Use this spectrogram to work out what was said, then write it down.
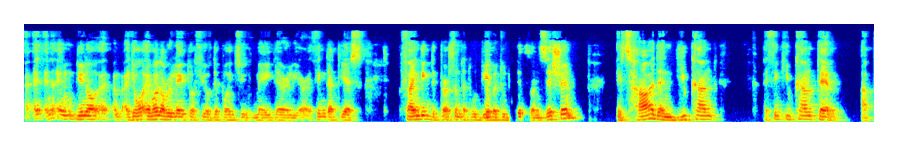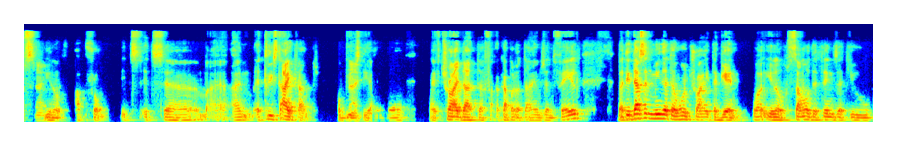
And, and, and you know I, I, do, I want to relate to a few of the points you've made earlier. I think that yes, finding the person that would be able to do the transition, it's hard and you can't. I think you can't tell up no. you know upfront. It's it's um, I, am at least I can't. Obviously, no. I've, uh, I've tried that a, a couple of times and failed but it doesn't mean that I won't try it again. Well, you know, some of the things that you,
